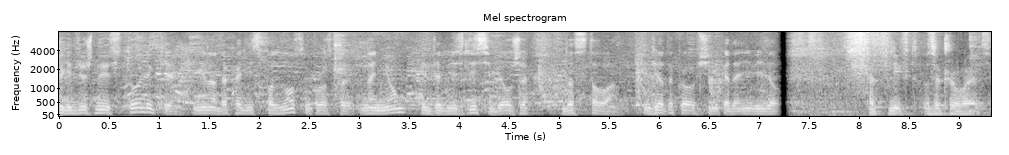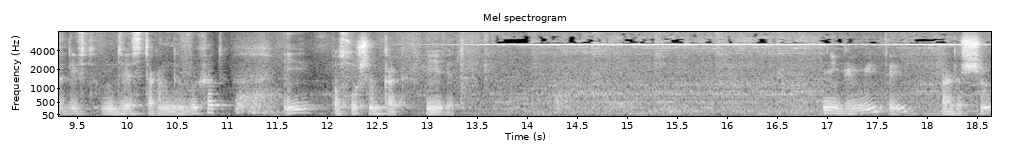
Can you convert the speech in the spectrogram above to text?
передвижные столики, не надо ходить с подносом, просто на нем и довезли себе уже до стола. Я такого вообще никогда не видел. Так, лифт закрывается, лифт на две стороны выход. И послушаем, как едет. Не гремит и хорошо.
